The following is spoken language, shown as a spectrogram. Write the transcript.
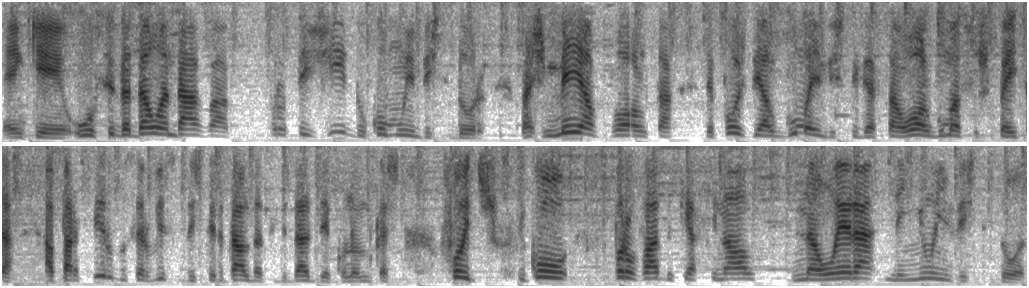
em que o cidadão andava protegido como um investidor, mas meia volta, depois de alguma investigação ou alguma suspeita, a partir do Serviço Distrital de Atividades Econômicas, foi, ficou provado que afinal não era nenhum investidor,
